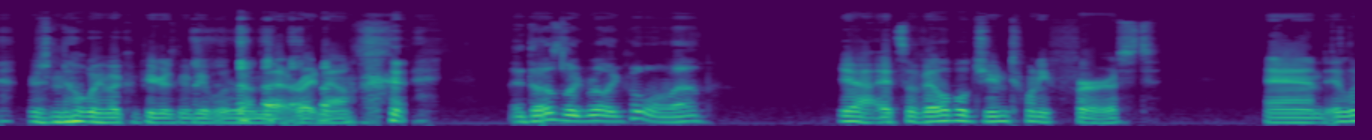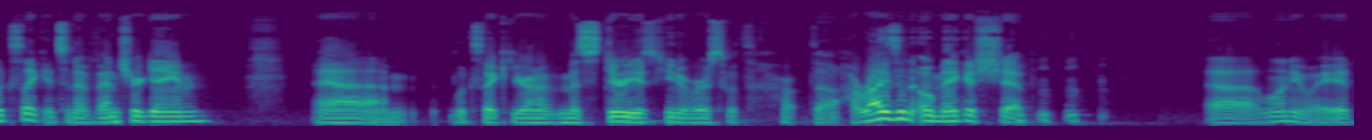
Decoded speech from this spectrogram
there's no way my computer is going to be able to run that right now. It does look really cool, man. yeah, it's available June 21st, and it looks like it's an adventure game. Um, looks like you're in a mysterious universe with the Horizon Omega ship. uh, well, anyway, it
